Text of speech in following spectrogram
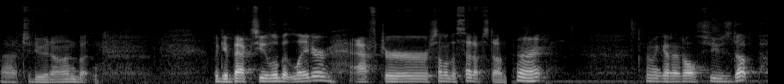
uh, to do it on, but I'll get back to you a little bit later after some of the setup's done. All right, then we got it all fused up.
